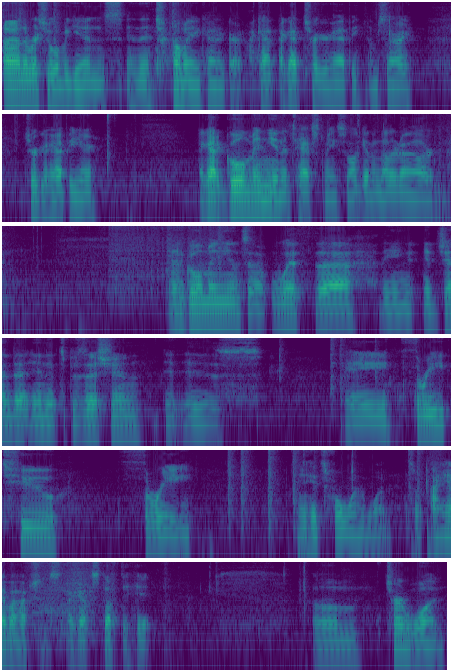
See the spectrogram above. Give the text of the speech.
on the ritual begins and then draw my encounter card. I got I got trigger happy. I'm sorry. Trigger happy here. I got a ghoul minion attached to me, so I'll get another dollar. And Ghoul Minions, with uh, the agenda in its position, it is a 3 2 3 and hits for 1 and 1. So I have options. I got stuff to hit. Um, turn 1,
